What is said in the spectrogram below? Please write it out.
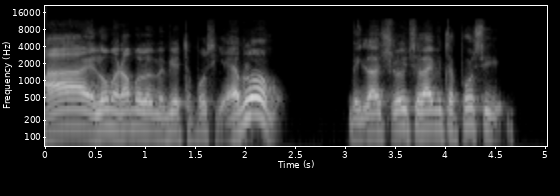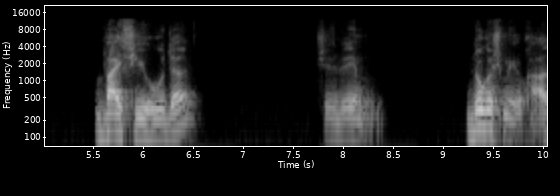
אה, אלום הרמב"ם לא מביא את הפוסק אבלום, בגלל שלא יצא להם את הפוסק בייס יהודה, שזה דוגש מיוחד,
